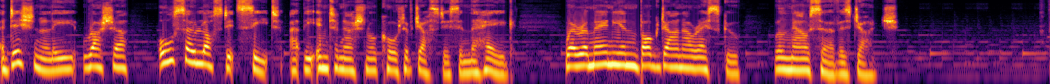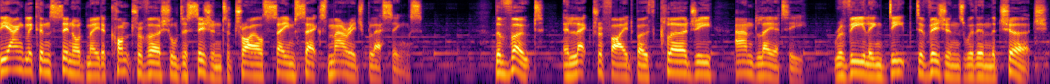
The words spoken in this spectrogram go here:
Additionally, Russia also lost its seat at the International Court of Justice in The Hague, where Romanian Bogdan Aurescu will now serve as judge. The Anglican Synod made a controversial decision to trial same sex marriage blessings. The vote electrified both clergy and laity, revealing deep divisions within the Church.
